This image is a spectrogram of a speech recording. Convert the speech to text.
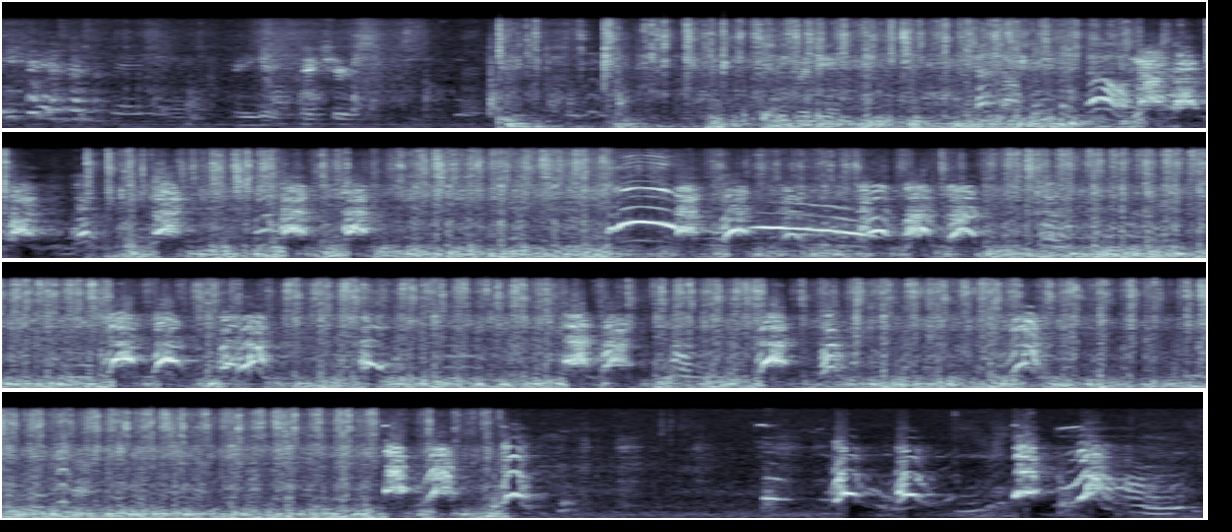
Are you getting pictures? Getting video. That's a big no. Oh.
